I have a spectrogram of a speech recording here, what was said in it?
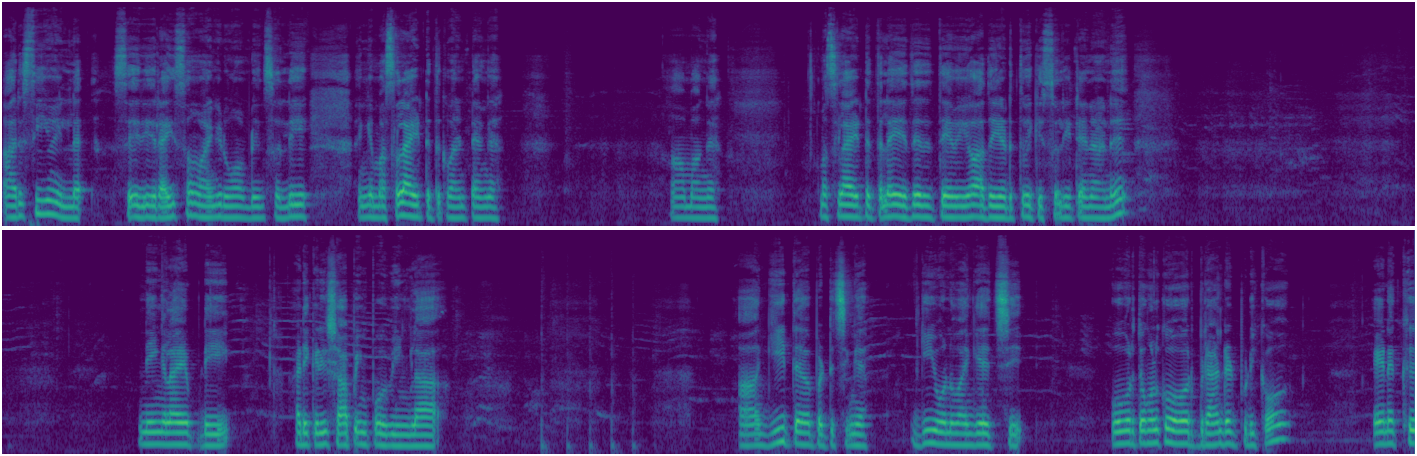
அரிசியும் இல்லை. சரி ரைஸும் வாங்கிடுவோம் அப்படின்னு சொல்லி அங்கே மசாலா ஐட்டத்துக்கு வந்துட்டேங்க. ஆமாங்க. மசாலா ஐட்டத்தில் எது எது தேவையோ அதை எடுத்து வைக்க சொல்லிட்டேன் நான். நீங்களாம் எப்படி? அடிக்கடி ஷாப்பிங் போவீங்களா? ஆ கீ தேவைப்பட்டுச்சுங்க. கீ ஒன்று வாங்கியாச்சு. ஒவ்வொருத்தவங்களுக்கும் ஒவ்வொரு பிராண்டட் பிடிக்கும். எனக்கு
